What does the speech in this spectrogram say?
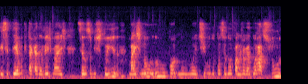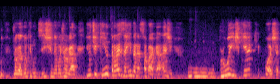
Esse termo que está cada vez mais sendo substituído, mas no, no, no, antigo do torcedor fala jogador raçudo, jogador que não desiste de nenhuma jogada. E o Tiquinho traz ainda nessa bagagem um, um plus que, que, poxa,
